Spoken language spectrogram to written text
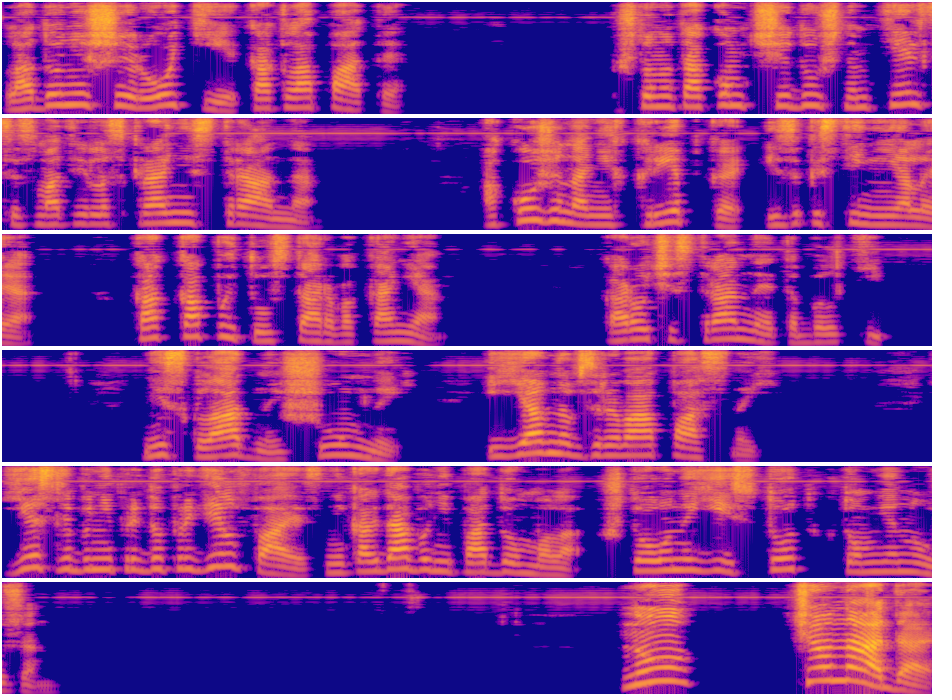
Ладони широкие, как лопаты, что на таком тщедушном тельце смотрелось крайне странно, а кожа на них крепкая и закостенелая, как копыта у старого коня. Короче, странный это был тип. Нескладный, шумный и явно взрывоопасный. Если бы не предупредил Фаис, никогда бы не подумала, что он и есть тот, кто мне нужен. «Ну, что надо?»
